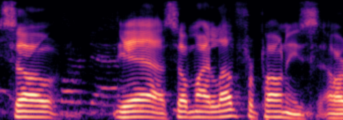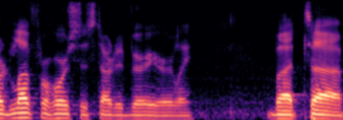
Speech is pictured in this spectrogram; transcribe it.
so, yeah, so my love for ponies or love for horses started very early. But uh,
